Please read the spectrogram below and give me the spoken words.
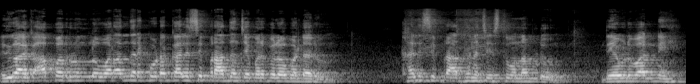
ఇదిగో ఆ యొక్క అప్పర్ రూమ్లో వారందరూ కూడా కలిసి ప్రార్థన చేయమని పిలువబడ్డారు. కలిసి ప్రార్థన చేస్తూ ఉన్నప్పుడు దేవుడు వారిని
